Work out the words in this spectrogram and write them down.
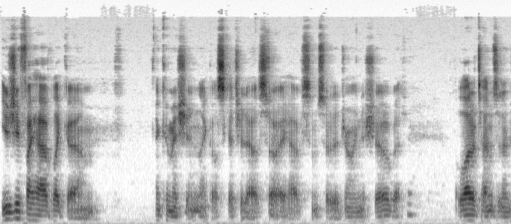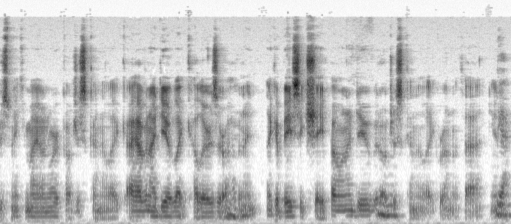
usually, if I have like um, a commission, like I'll sketch it out so I have some sort of drawing to show. But Sure. a lot of times when I'm just making my own work, I'll just kind of like I have an idea of like colors or I have an like a basic shape I want to do, but I'll Mhm. just kind of like run with that. You know? Yeah.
